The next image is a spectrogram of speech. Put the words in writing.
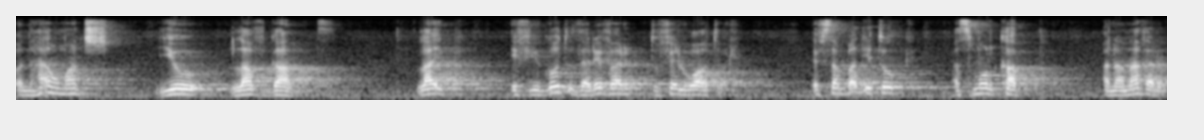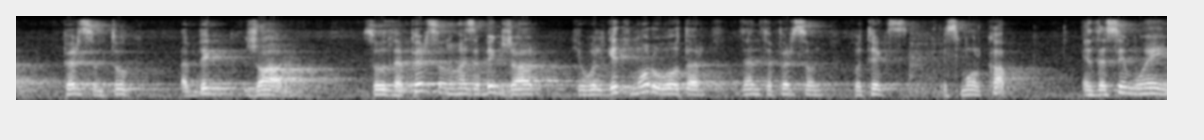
on how much you love God. Like if you go to the river to fill water, if somebody took a small cup and another person took a big jar, so the person who has a big jar, he will get more water than the person who takes a small cup. In the same way,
